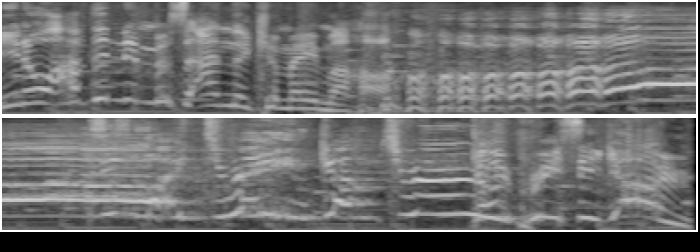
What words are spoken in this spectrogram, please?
You know what? I have the Nimbus and the Kamehameha. this is my dream come true! go, Preecey, go!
